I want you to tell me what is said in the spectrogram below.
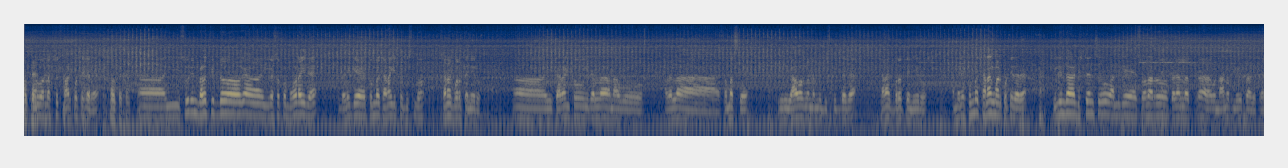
ಓಕೆ. ಮೂರುವರೆ ಲಕ್ಷಕ್ಕೆ ಮಾಡಿಕೊಟ್ಟಿದ್ದಾರೆ. Okay sir. ಈ ಸೂರ್ಯನ ಬೆಳಕಿದ್ದಾಗ ಈಗ ಸ್ವಲ್ಪ ಮೋಡ ಇದೆ. ಬೆಳಿಗ್ಗೆ ತುಂಬ ಚೆನ್ನಾಗಿತ್ತು ಬಿಸಿಲು ಚೆನ್ನಾಗಿ ಬರುತ್ತೆ ನೀರು. ಈ ಕರೆಂಟು ಇದೆಲ್ಲ ನಾವು ಅವೆಲ್ಲ ಸಮಸ್ಯೆ. ಇದು ಯಾವಾಗಲೂ ನಮಗೆ ಬಿಸಿಲಿದ್ದಾಗ ಚೆನ್ನಾಗಿ ಬರುತ್ತೆ ನೀರು. ಆಮೇಲೆ ತುಂಬ ಚೆನ್ನಾಗಿ ಮಾಡಿಕೊಟ್ಟಿದ್ದಾರೆ. ಇಲ್ಲಿಂದ ಡಿಸ್ಟೆನ್ಸು ಅಲ್ಲಿಗೆ ಸೋಲಾರು ಪೆನಲ್ ಹತ್ರ ಒಂದು ನಾನ್ನೂರು ಮೀಟ್ರ್ ಆಗುತ್ತೆ.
